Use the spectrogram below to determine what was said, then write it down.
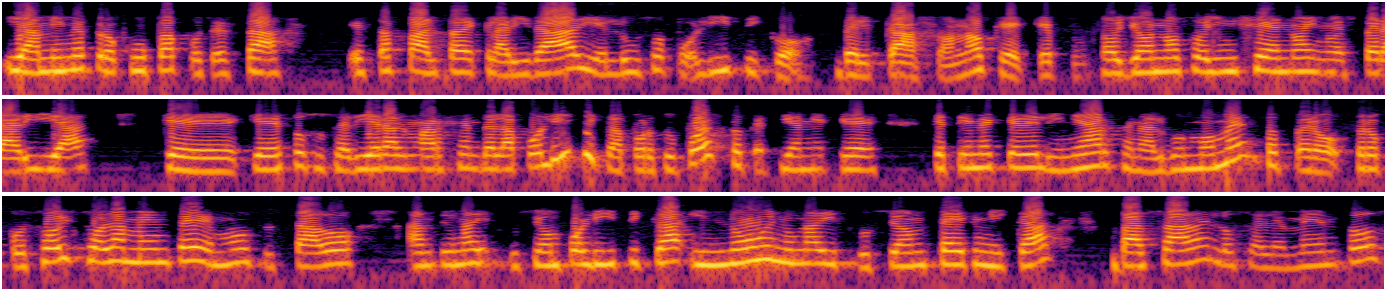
Y a mí me preocupa pues esta esta falta de claridad y el uso político del caso, ¿no? Que, que pues, yo no soy ingenua y no esperaría que, que, esto sucediera al margen de la política, por supuesto, que tiene que, que tiene que delinearse en algún momento, pero, pero pues hoy solamente hemos estado ante una discusión política y no en una discusión técnica basada en los elementos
